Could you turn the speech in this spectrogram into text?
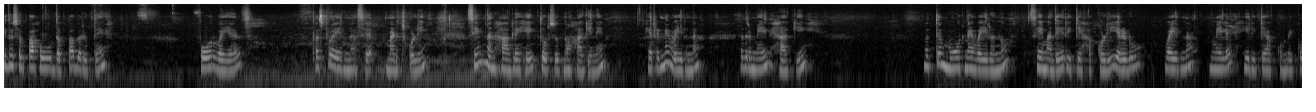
ಇದು ಸ್ವಲ್ಪ ಹೂ ದಪ್ಪ ಬರುತ್ತೆ. ಫೋರ್ ವಯರ್ಸ್ ಫಸ್ಟ್ ವೈರ್ನ ಸೆ, ಮಡಚ್ಕೊಳ್ಳಿ. ಸೇಮ್ ನಾನು ಆಗಲೇ ಹೇಗೆ ತೋರಿಸಿದ್ನೋ ಹಾಗೆಯೇ ಎರಡನೇ ವೈರನ್ನು ಅದರ ಮೇಲೆ ಹಾಕಿ. ಮತ್ತು ಮೂರನೇ ವೈರನ್ನು ಸೇಮ್ ಅದೇ ರೀತಿ ಹಾಕ್ಕೊಳ್ಳಿ ಎರಡು ವೈರ್ನ ಮೇಲೆ ಈ ರೀತಿ ಹಾಕ್ಕೊಬೇಕು.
